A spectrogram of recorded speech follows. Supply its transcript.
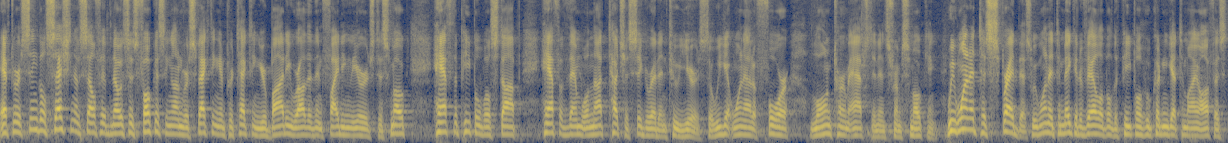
After a single session of self-hypnosis focusing on respecting and protecting your body rather than fighting the urge to smoke, half the people will stop, half of them will not touch a cigarette in two years. So we get one out of four long-term abstinence from smoking. We wanted to spread this. We wanted to make it available to people who couldn't get to my office.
